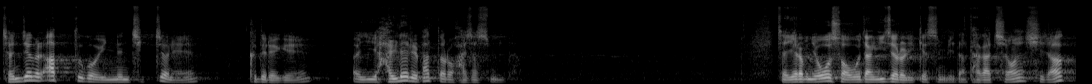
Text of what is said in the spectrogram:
전쟁을 앞두고 있는 직전에 그들에게 이 할례를 받도록 하셨습니다. 자, 여러분 여호수아 5장 2절을 읽겠습니다. 다 같이요. 시작.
